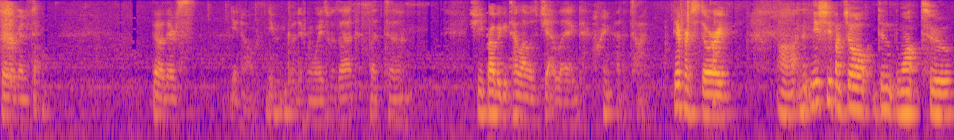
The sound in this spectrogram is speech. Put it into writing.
servant. Though there's, you know, you can go different ways with that. But uh, she probably could tell I was jet lagged at the time. Different story. Uh, Nishima Jo didn't want to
